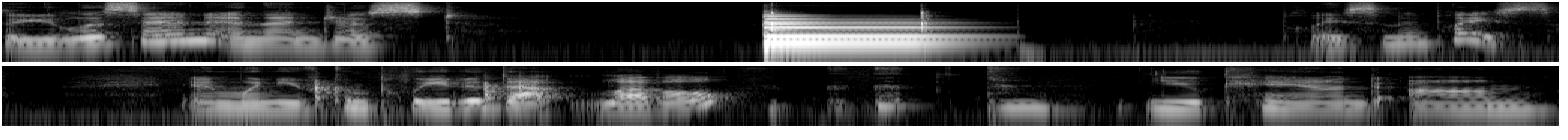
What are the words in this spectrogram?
So you listen and then just place them in place. And when you've completed that level, you can, um,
